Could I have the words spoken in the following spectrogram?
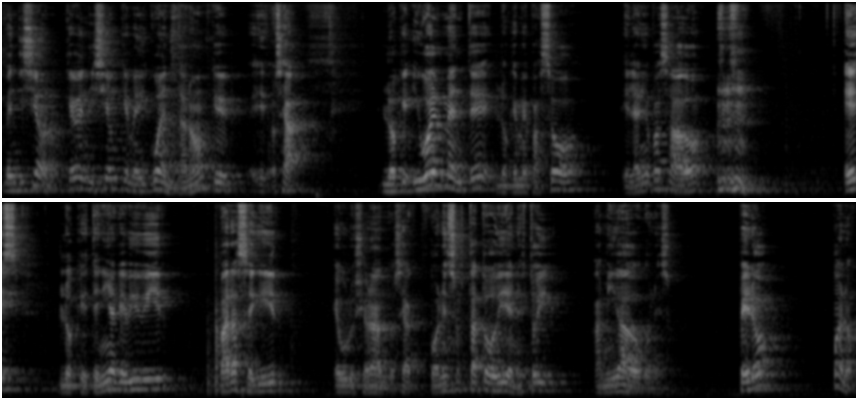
bendición, qué bendición que me di cuenta, ¿no? Que, eh, o sea, lo que, igualmente lo que me pasó el año pasado es lo que tenía que vivir para seguir evolucionando. O sea, con eso está todo bien, estoy amigado con eso. Pero, bueno,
